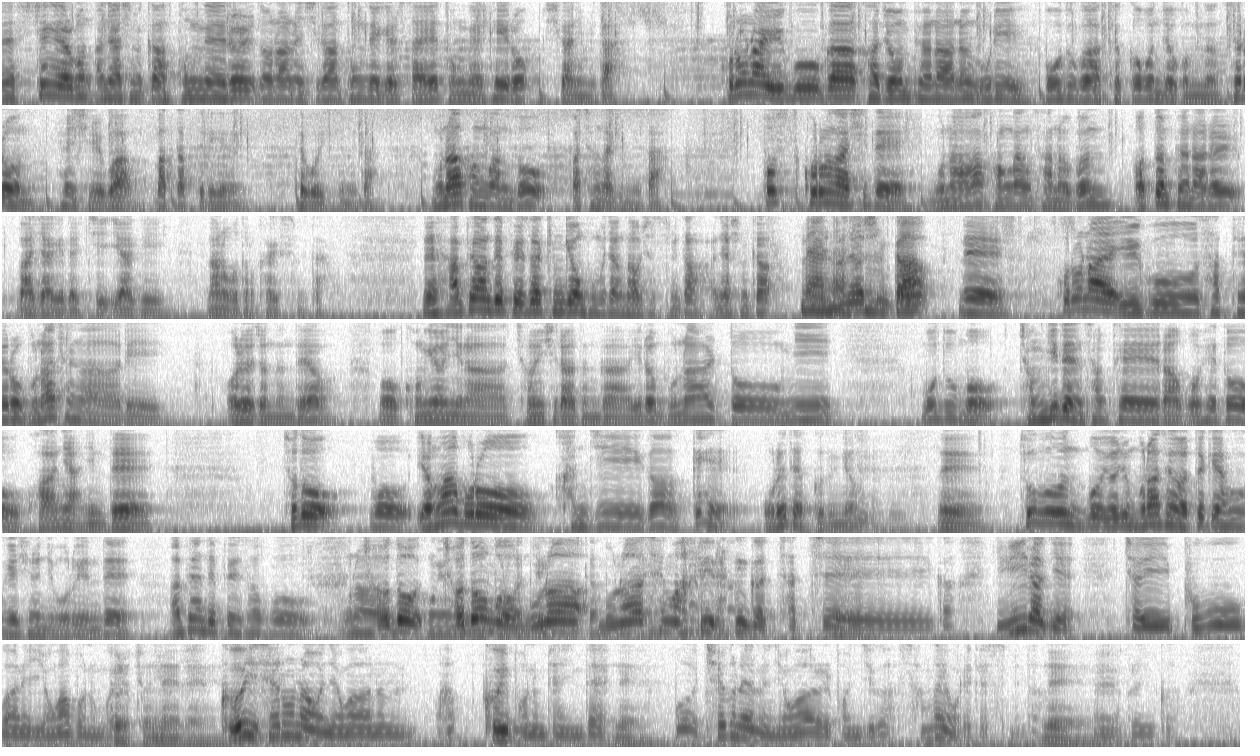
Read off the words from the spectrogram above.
네, 시청자 여러분 안녕하십니까? 동네를 논하는 시간 동네 결사의 동네 회의록 시간입니다. 코로나19가 가져온 변화는 우리 모두가 겪어본 적 없는 새로운 현실과 맞닥뜨리게 되고 있습니다. 문화 관광도 마찬가지입니다. 포스트 코로나 시대 문화와 관광 산업은 어떤 변화를 맞이하게 될지 이야기 나눠보도록 하겠습니다. 네, 안평환 대표이사 김경 부부장 나오셨습니다. 안녕하십니까? 네, 안녕하십니까. 네, 코로나19 사태로 문화 생활이 어려워졌는데요. 뭐 공연이나 전시라든가 이런 문화 활동이 모두 뭐 정지된 상태라고 해도 과언이 아닌데 저도 뭐 영화 보러 간 지가 꽤 오래됐거든요. 네. 두 분 뭐 요즘 문화생활 어떻게 하고 계시는지 모르겠는데 안평한 대표에서 하고 문화 저도 저도 뭐 문화 있습니까? 문화 네. 생활이라는 것 자체가 유일하게 저희 부부 간에 영화 보는 거예요. 그렇죠. 네, 네. 거의 새로 나온 영화는 하- 거의 보는 편인데 네. 뭐 최근에는 영화를 본 지가 상당히 오래됐습니다. 네. 예, 그러니까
